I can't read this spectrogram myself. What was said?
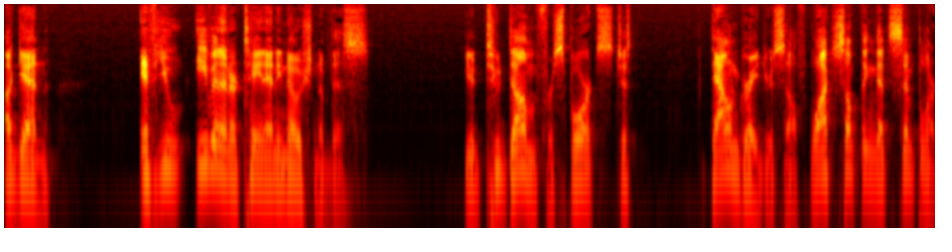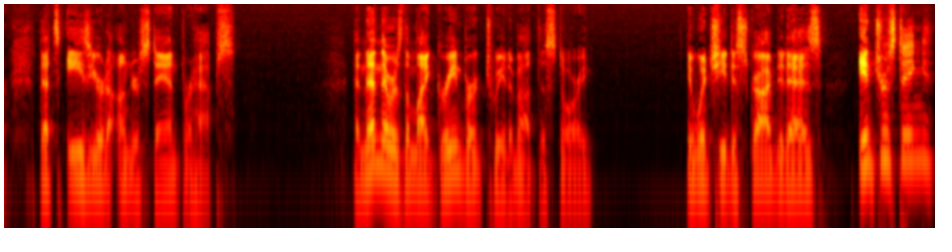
Again, if you even entertain any notion of this, you're too dumb for sports. Just downgrade yourself. Watch something that's simpler, that's easier to understand, perhaps. And then there was the Mike Greenberg tweet about this story, in which he described it as interesting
